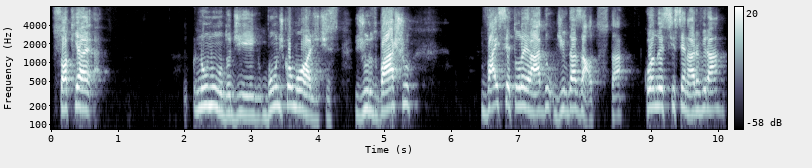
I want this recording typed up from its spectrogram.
Só que a, no mundo de boom de commodities, juros baixos, vai ser tolerado dívidas altas, tá? Quando esse cenário virar,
